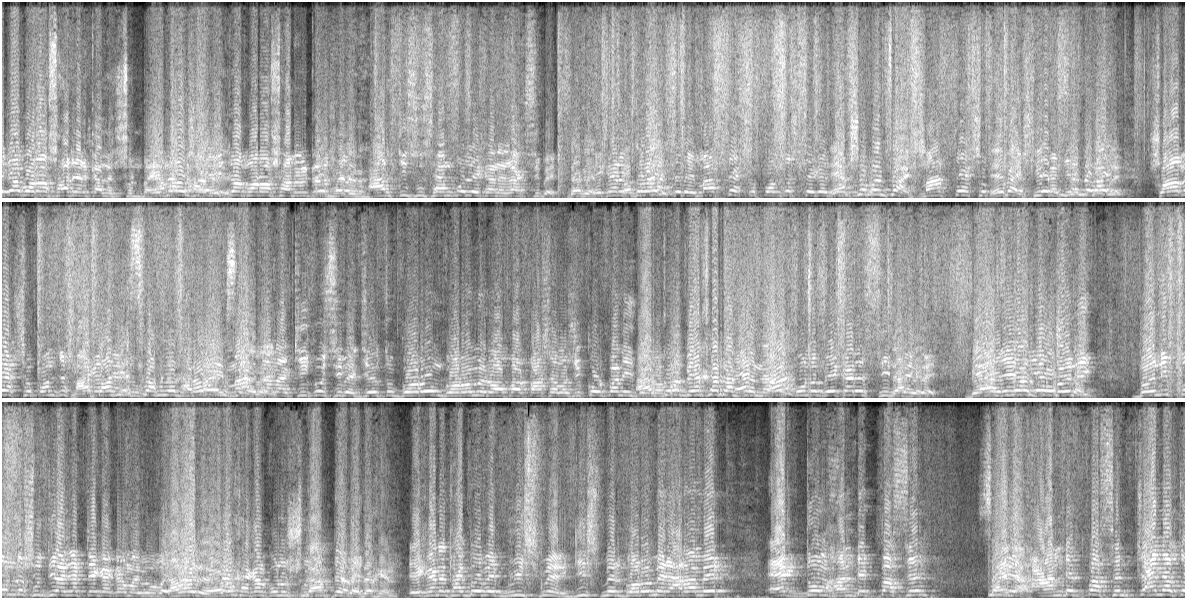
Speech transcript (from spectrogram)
এটা কালেকশন ভাই? এটা কালেকশন আর কিছু স্যাম্পল এখানে রাখছি ভাই। এখানে? মাত্র 150 টাকা দিয়ে। 150? মাত্র 150 এ ভাই, কি দিচ্ছেন? সব 150 মাথা টাকা দিয়ে আপনার মাথা না কি কইছি ভাই যেহেতু গরম গরমের অফার পাশাপাশি কোরবানি আর বেকার রাখবেন না? কোনো বেকারের সিন নাই ভাই বেকার আর দৈনিক দৈনিক পনেরোশো দুই হাজার টাকা কামাইবো ভাই? থাকার কোনো সুযোগ নেই দেখেন। এখানে থাকবে গ্রীষ্মের গ্রীষ্মের গরমের আরামের একদম hundred percent China? Hundred percent China তো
